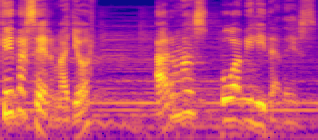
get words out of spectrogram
¿Qué va a ser mayor? ¿Armas o habilidades?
